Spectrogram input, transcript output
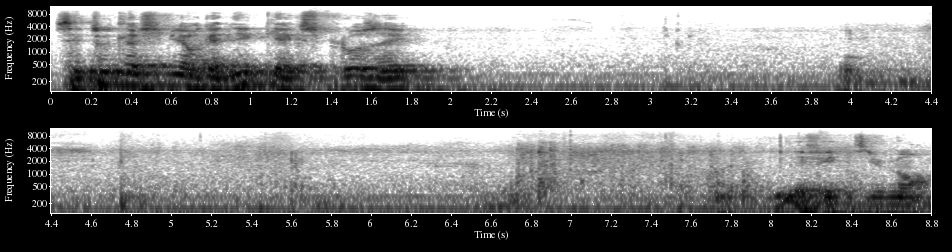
c'est toute la chimie organique qui a explosé. Effectivement.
